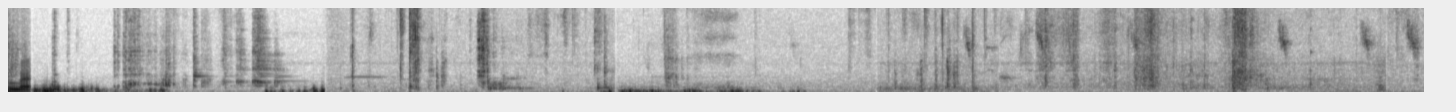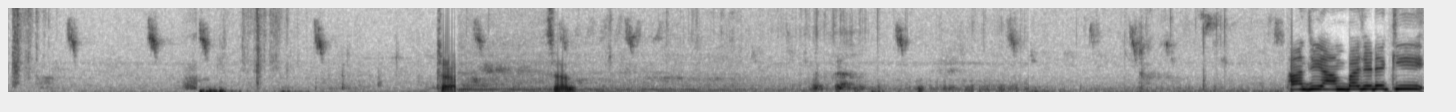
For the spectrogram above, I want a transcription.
ਬ ਚੱਲ ਚੱਲ ਹਾਂਜੀ ਅੰਬ ਆ ਜਿਹੜੇ ਕਿ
